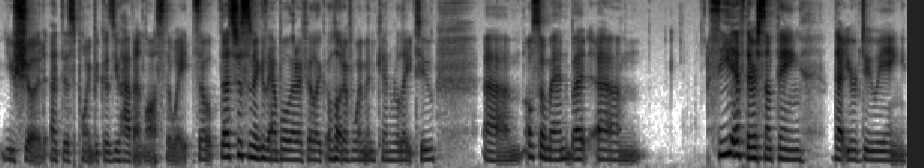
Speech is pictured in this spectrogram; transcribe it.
you should at this point because you haven't lost the weight. So that's just an example that I feel like a lot of women can relate to, um, also men. But um, see if there's something that you're doing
